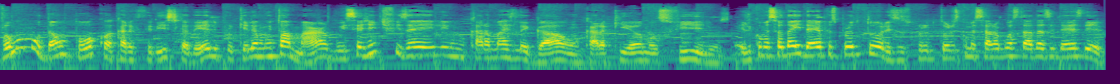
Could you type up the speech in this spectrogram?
Vamos mudar um pouco a característica dele, porque ele é muito amargo. E se a gente fizer ele um cara mais legal, um cara que ama os filhos? Ele começou a dar ideia para os produtores. Os produtores começaram a gostar das ideias dele.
